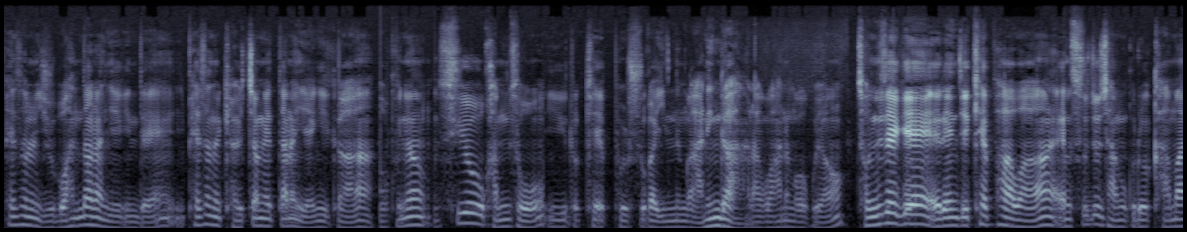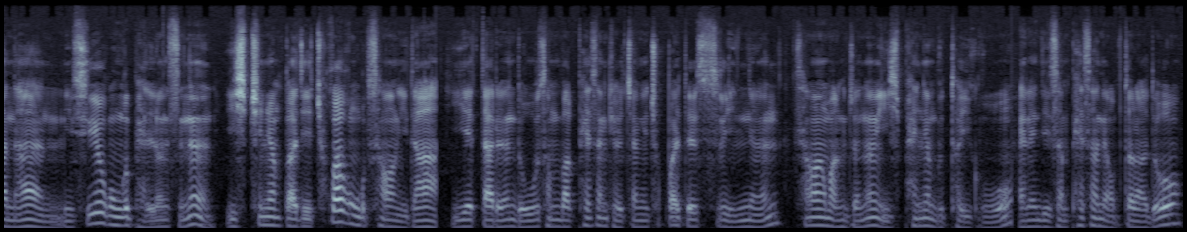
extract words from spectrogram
폐선을 유보한다는 얘기인데 폐선을 결정했다는 얘기가 뭐 그냥 수요 감소 이렇게 볼 수가 있는 거 아닌가라고 하는 거고요. 전 세계 LNG 캐파와 수주 잔고를 감안한 이 수요 공급 밸런스는 27년까지 초과 공급 상황이다. 이에 따른 노후 선박 폐선 결정이 촉발될 수 있는 상황 방전은 28년부터이고 LNG선 폐선이 없더라도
